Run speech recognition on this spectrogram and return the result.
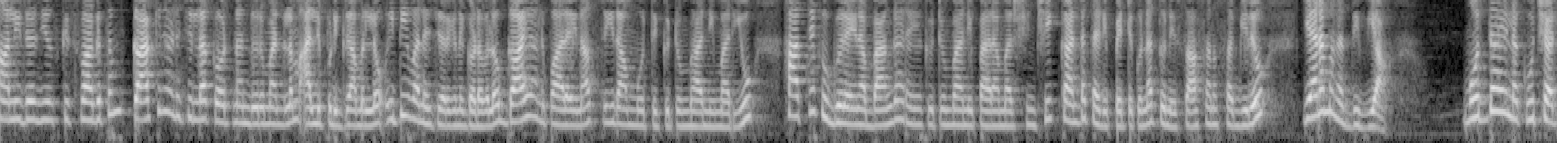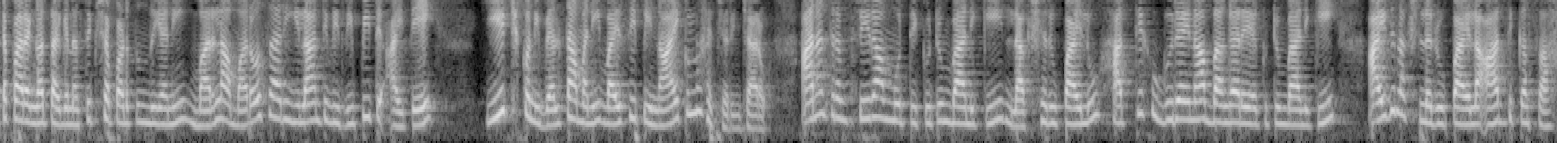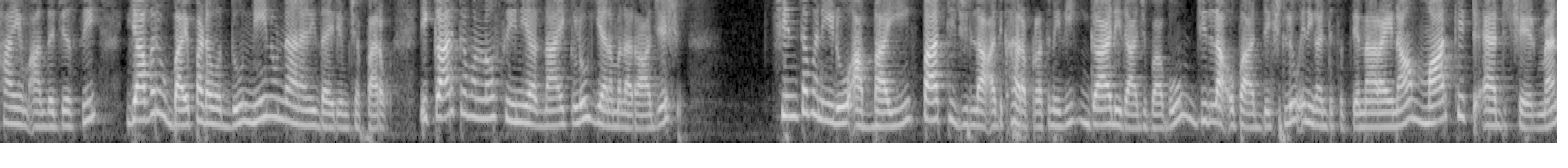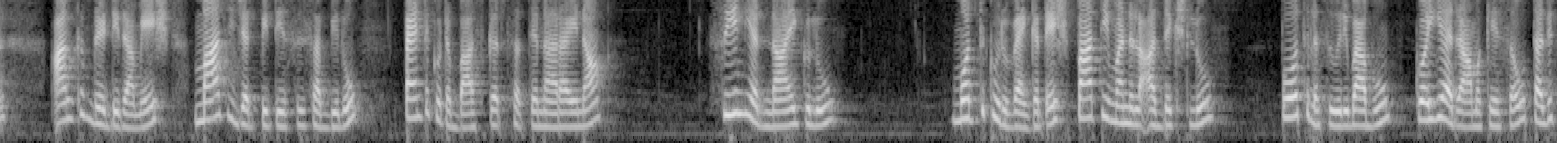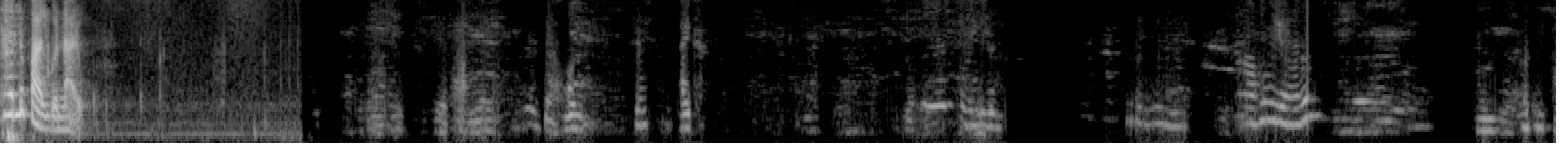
మా లీడర్ న్యూస్కి స్వాగతం. కాకినాడ జిల్లా కోట్నందూరు మండలం అల్లిపుడి గ్రామంలో ఇటీవల జరిగిన గొడవలో గాయాలు పాలైన శ్రీరామ్మూర్తి కుటుంబాన్ని మరియు హత్యకు గురైన బంగారయ్య కుటుంబాన్ని పరామర్శించి కంటతడి పెట్టుకున్న తుని శాసనసభ్యులు యనమల దివ్య. ముద్దాయిలకు చట్టపరంగా తగిన శిక్ష పడుతుంది అని మరలా మరోసారి ఇలాంటివి రిపీట్ అయితే ఈడ్చుకొని వెళ్తామని వైసీపీ నాయకులను హెచ్చరించారు. అనంతరం శ్రీరామ్మూర్తి కుటుంబానికి లక్ష రూపాయలు హత్యకు గురైన బంగారయ్య కుటుంబానికి ఐదు లక్షల రూపాయల ఆర్థిక సహాయం అందజేసి ఎవరూ భయపడవద్దు నేనున్నానని ధైర్యం చెప్పారు. ఈ కార్యక్రమంలో సీనియర్ నాయకులు యనమల రాజేష్ చింతమనీడు అబ్బాయి పార్టీ జిల్లా అధికార ప్రతినిధి గాడి రాజబాబు జిల్లా ఉపాధ్యక్షులు Iniganti Satyanarayana market yard chairman Ankamreddy Ramesh మాజీ జడ్పీటీసీ సభ్యులు పెంటకుట భాస్కర్ సత్యనారాయణ సీనియర్ నాయకులు మొత్తుకూరు వెంకటేష్ పార్టీ మండల అధ్యక్షులు పోతుల సూరిబాబు కొయ్య రామకేశవ్ తదితరులు పాల్గొన్నారు.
